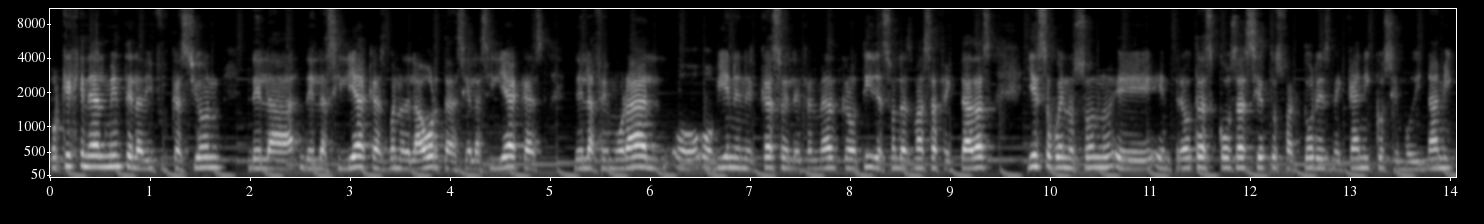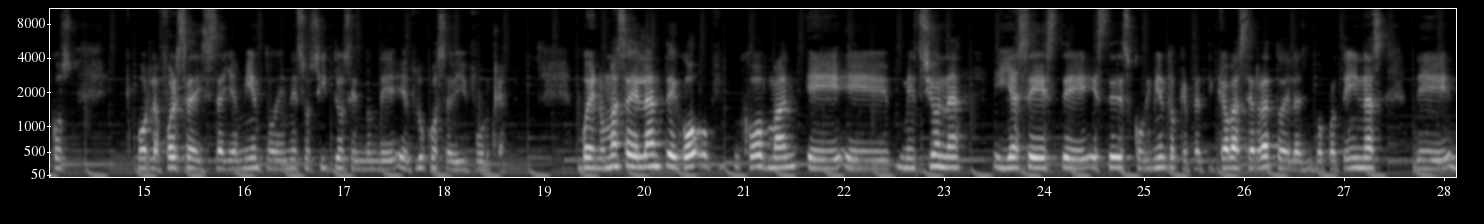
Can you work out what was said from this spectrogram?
por qué generalmente la bifurcación de, la, de las ilíacas, bueno, de la aorta hacia las ilíacas, de la femoral o, bien en el caso de la enfermedad carotidia son las más afectadas. Y eso, bueno, son, entre otras cosas, ciertos factores mecánicos y hemodinámicos por la fuerza de cizallamiento en esos sitios en donde el flujo se bifurca. Bueno, más adelante Hoffman eh, eh, menciona y hace este, este descubrimiento que platicaba hace rato de las lipoproteínas de,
